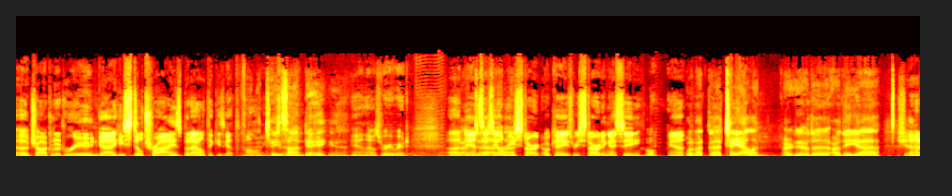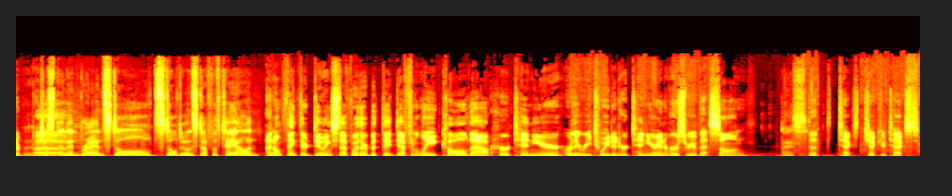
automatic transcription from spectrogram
uh, chocolate rain guy, he still tries, but I don't think he's got the following. he used. Tay Zonday, yeah. Yeah, that was very weird. Uh, about, Dan says he'll uh, restart. Okay, he's restarting. I see. Cool. Yeah. What about uh, Tay Allen? Are, are the are the uh, Should had a Justin and Brian still still doing stuff with Tay Allen? I don't think they're doing stuff with her, but they definitely called out her 10 year or they retweeted her 10 year anniversary of that song, Nice. the text check your text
